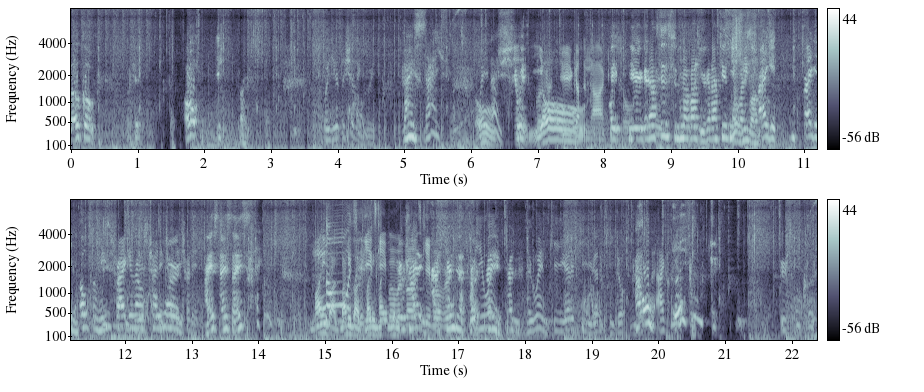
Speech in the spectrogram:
Elko. Okay. Oh, eh, Wait, you got the shilling, wait. nice. Nice! Oh Wait, nice. shit, Dude, yo. you got the knock. Wait, so- you're gonna have to use my body. You're gonna have to use Yo, my he's fragging. He's fragging. Help him. He's fragging. I was trying to Try turn. it. Nice, nice, nice. Body bug, body bug, it's body game bug. over. We're bro, trying it's to game over. find that. Bro, you Find win. it, find it. You win. Key, you got a key. You got a key. Don't. You Ow! Oh! You're so close.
